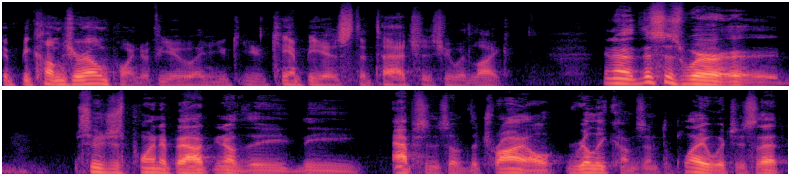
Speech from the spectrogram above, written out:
it becomes your own point of view, and you, you can't be as detached as you would like. You know, this is where uh, Suja's point about you know the the absence of the trial really comes into play, which is that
